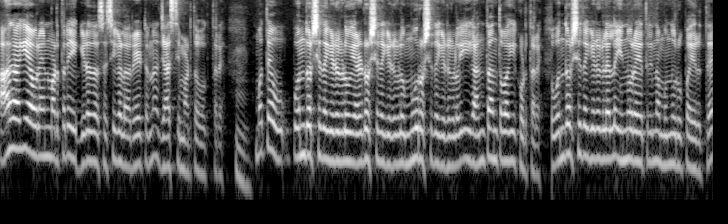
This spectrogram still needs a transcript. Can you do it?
ಹಾಗಾಗಿ ಅವ್ರು ಏನ್ ಮಾಡ್ತಾರೆ ಈ ಗಿಡದ ಸಸಿಗಳ ರೇಟ್ ಅನ್ನ ಜಾಸ್ತಿ ಮಾಡ್ತಾ ಹೋಗ್ತಾರೆ. ಮತ್ತೆ ಒಂದು ವರ್ಷದ ಗಿಡಗಳು ಎರಡು ವರ್ಷದ ಗಿಡಗಳು ಮೂರು ವರ್ಷದ ಗಿಡಗಳು ಈಗ ಹಂತ ಹಂತವಾಗಿ ಕೊಡ್ತಾರೆ. ಒಂದು ವರ್ಷದ ಗಿಡಗಳೆಲ್ಲ ಇನ್ನೂರ ಐವತ್ತರಿಂದ ಮುನ್ನೂರು ರೂಪಾಯಿ ಇರುತ್ತೆ.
